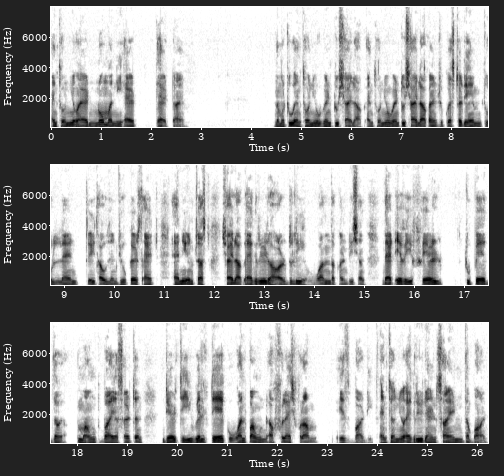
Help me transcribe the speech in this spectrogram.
Antonio had no money at that time. Number two, Antonio went to Shylock. Antonio went to Shylock and requested him to lend 3000 ducats at any interest. Shylock agreed heartily on the condition that if he failed to pay the amount by a certain date, he will take one pound of flesh from his body. Antonio agreed and signed the bond.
